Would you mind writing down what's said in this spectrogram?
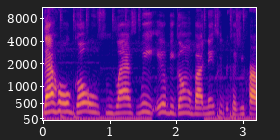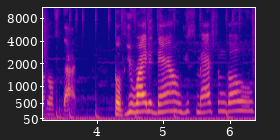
that, whole goal from last week. It'll be gone by next week because you probably don't forgot. But if you write it down, you smash them goals.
